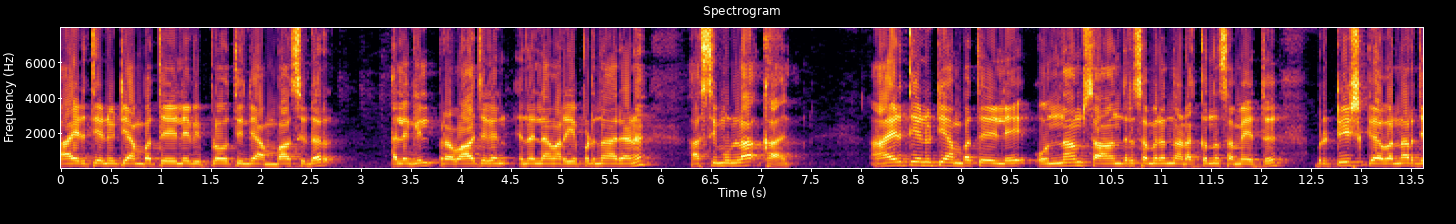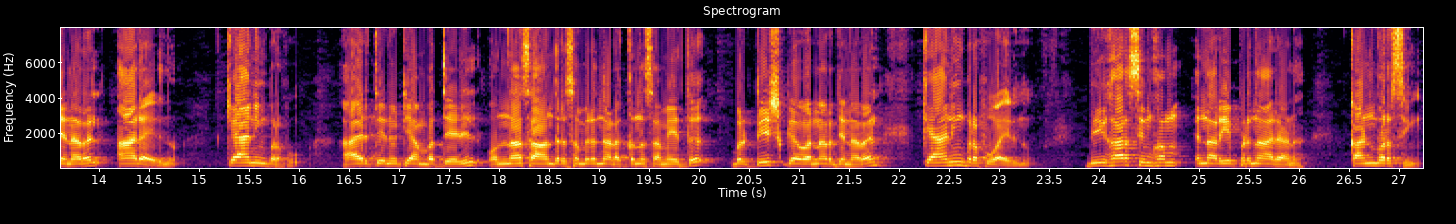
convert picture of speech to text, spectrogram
ആയിരത്തി എണ്ണൂറ്റി അമ്പത്തേഴിലെ വിപ്ലവത്തിന്റെ അംബാസിഡർ അല്ലെങ്കിൽ പ്രവാചകൻ എന്നെല്ലാം അറിയപ്പെടുന്ന ആരാണ്? അസിമുള്ള ഖാൻ. ആയിരത്തി എണ്ണൂറ്റി അമ്പത്തേഴിലെ ഒന്നാം സ്വാതന്ത്ര്യ സമരം നടക്കുന്ന സമയത്ത് ബ്രിട്ടീഷ് ഗവർണർ ജനറൽ ആരായിരുന്നു? കാനിങ് പ്രഭു. ആയിരത്തി എണ്ണൂറ്റി അമ്പത്തേഴിൽ ഒന്നാം സ്വാതന്ത്ര്യ സമരം നടക്കുന്ന സമയത്ത് ബ്രിട്ടീഷ് ഗവർണർ ജനറൽ കാനിങ് പ്രഭു ആയിരുന്നു. ബീഹാർ സിംഹം എന്നറിയപ്പെടുന്ന ആരാണ്? കൺവർ സിംഗ്.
